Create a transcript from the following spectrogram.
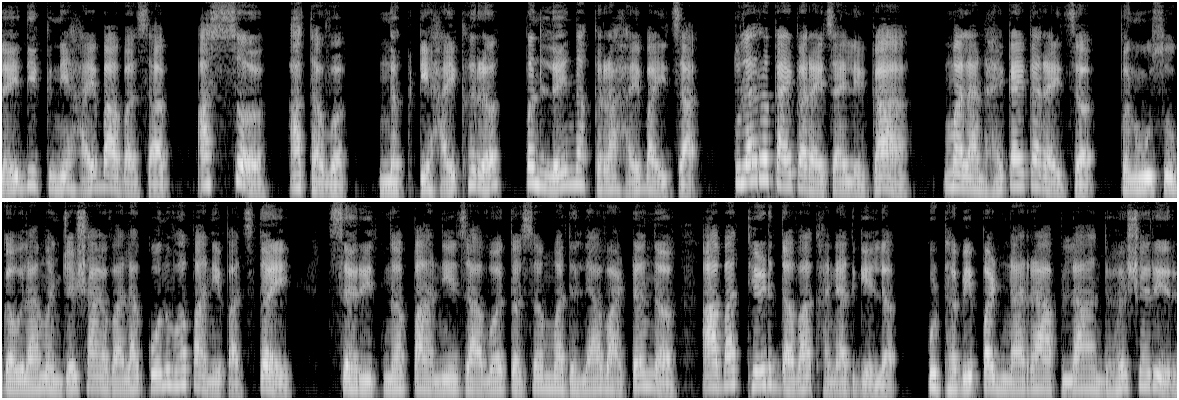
लय दिकणी हाय बाबासाहेब असं आता व नकटी हाय खरं पण लय नकरा हाय बाईचा तुला र काय करायचंय का मला नाही काय करायचं पण ऊस उगवला म्हणजे शाळवाला कोण व पाणी पाचतय सरीतनं पाणी जावं तसं मधल्या वाटनं आबा थेट दवाखान्यात गेलं. कुठबी पडणारा पडणारं आपलं आंधळ शरीर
